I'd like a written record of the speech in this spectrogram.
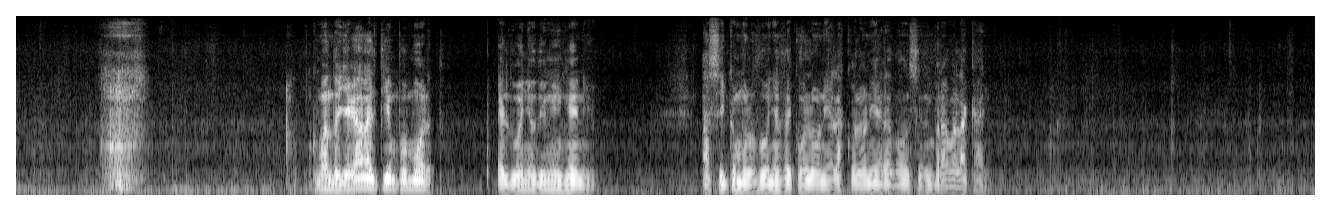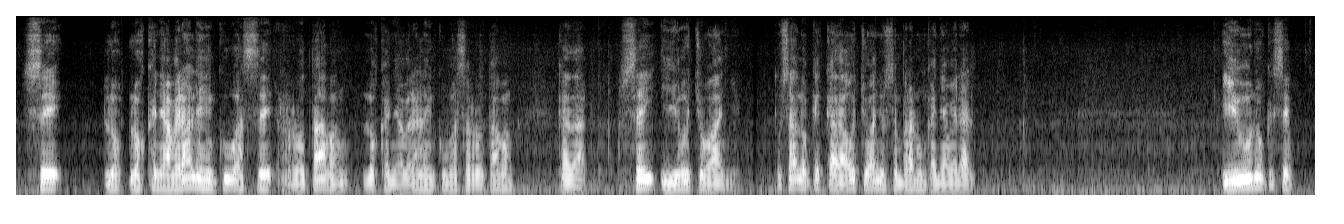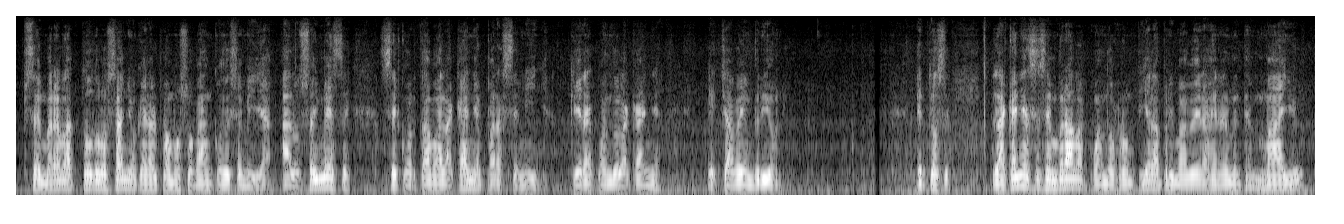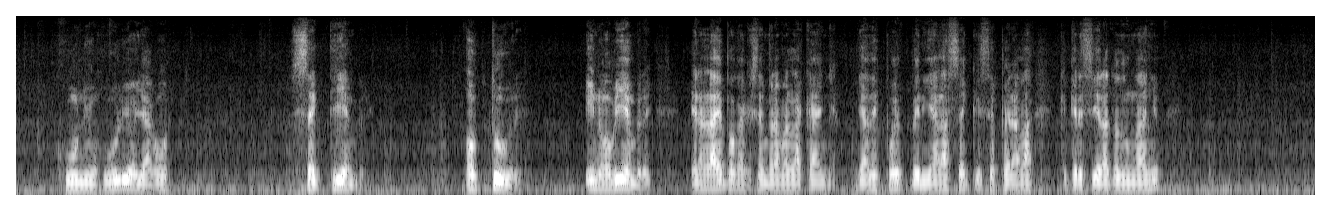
Cuando llegaba el tiempo muerto, el dueño de un ingenio, así como los dueños de colonia, las colonias eran donde se sembraba la caña. Se, los cañaverales en Cuba se rotaban, los cañaverales en Cuba se rotaban cada 6 y 8 años. ¿Tú sabes lo que es cada 8 años sembrar un cañaveral? Y uno que se sembraba todos los años, que era el famoso banco de semillas. A los seis meses se cortaba la caña para semilla, que era cuando la caña echaba embriones. Entonces, la caña se sembraba cuando rompía la primavera, generalmente en mayo, junio, julio y agosto. Septiembre, octubre y noviembre era la época que sembraban la caña. Ya después venía la seca y se esperaba que creciera todo un año.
